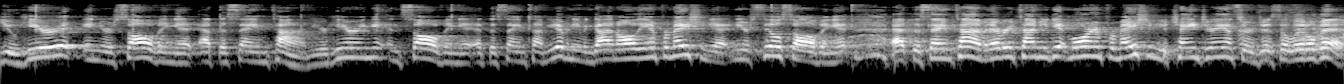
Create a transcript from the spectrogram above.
You hear it and you're solving it at the same time. You're hearing it and solving it at the same time. You haven't even gotten all the information yet and you're still solving it at the same time. And every time you get more information, you change your answer just a little bit.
